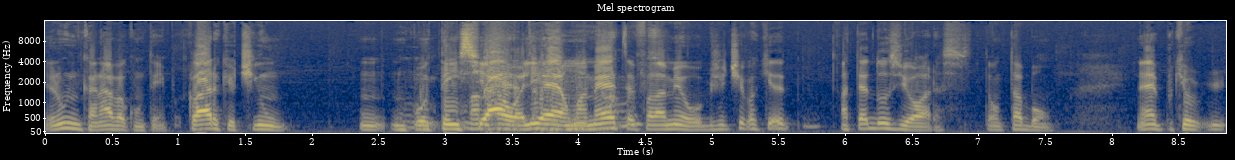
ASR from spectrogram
eu não encanava com o tempo. Claro que eu tinha um, um, um potencial meta ali, é, uma meta, falar, meu, o objetivo aqui é até 12 horas, então tá bom. Né? Porque eu,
